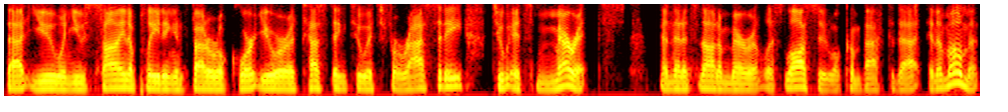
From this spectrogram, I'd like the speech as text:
that you when you sign a pleading in federal court you are attesting to its veracity to its merits and that it's not a meritless lawsuit. We'll come back to that in a moment.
